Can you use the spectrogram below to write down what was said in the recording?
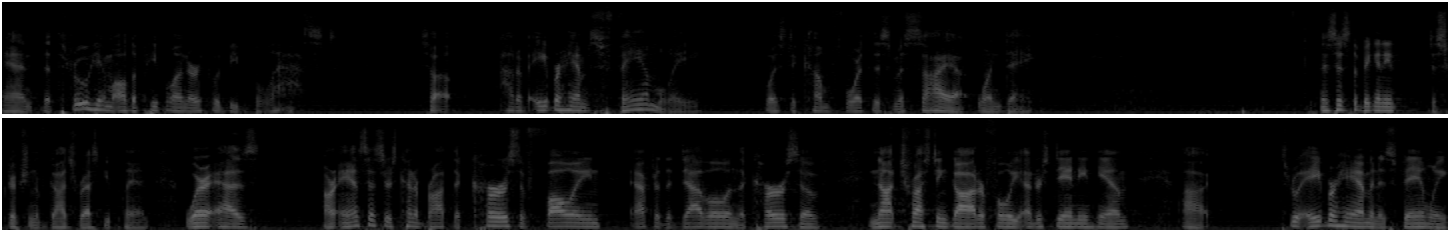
and that through him all the people on earth would be blessed. So out of Abraham's family was to come forth this Messiah one day. This is the beginning description of God's rescue plan. Whereas our ancestors kind of brought the curse of falling after the devil and the curse of not trusting God or fully understanding Him. Uh, through Abraham and his family,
